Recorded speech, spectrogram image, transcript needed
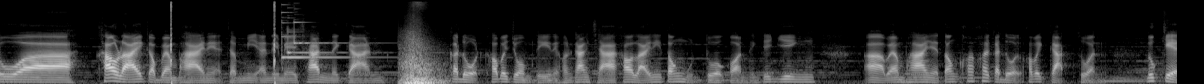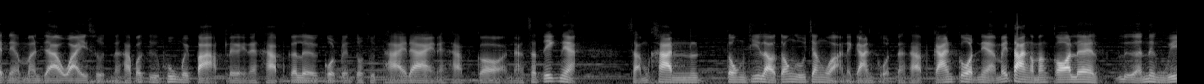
ตัวเข้าไลท์กับแวมไพร์เนี่ยจะมีแอนิเมชันในการกระโดดเข้าไปโจมตีเนี่ยค่อนข้างช้าเข้าไลท์นี่ต้องหมุนตัวก่อนถึงจะยิงแวมไพร์เนี่ยต้องค่อยๆ กระโดดเข้าไปกัดส่วนลูกเกดเนี่ยมันจะไวสุดนะครับก็คือพุ่งไปปาดเลยนะครับก็เลยกดเป็นตัวสุดท้ายได้นะครับก็หนังสติ๊กเนี่ย สำคัญตรงที่เราต้องรู้จังหวะในการกดนะครับ การกดเนี่ยไม่ต่างกับมังกรเลย เหลือหนึ่งวิ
